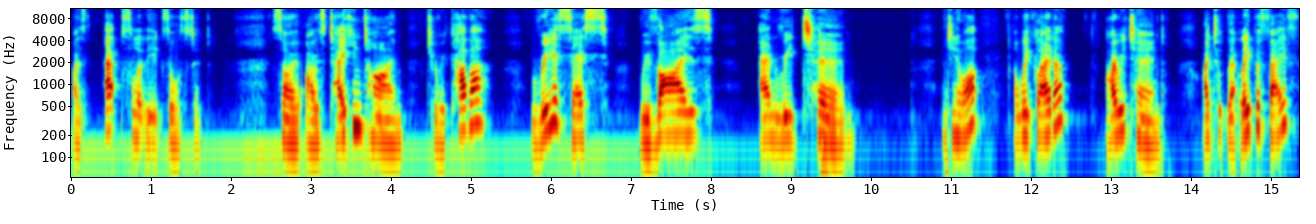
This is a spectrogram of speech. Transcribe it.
I was absolutely exhausted. So, I was taking time to recover, reassess, revise, and return. And do you know what? A week later, I returned. I took that leap of faith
